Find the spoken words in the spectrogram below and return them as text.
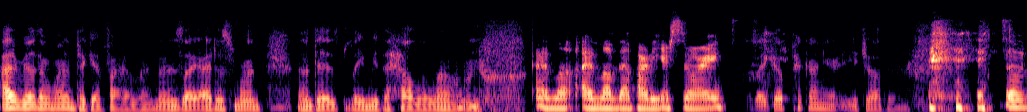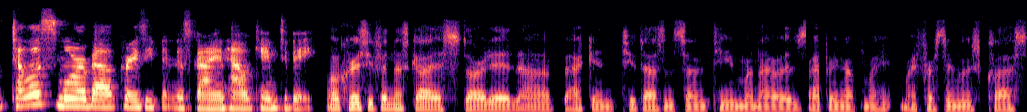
I really don't want to get violent. I was like, I just want them to leave me the hell alone. I love I love that part of your story. Like go pick on your each other. so tell us more about Crazy Fitness Guy and how it came to be. Well, Crazy Fitness Guy started uh, back in 2017 when I was wrapping up my my first English class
